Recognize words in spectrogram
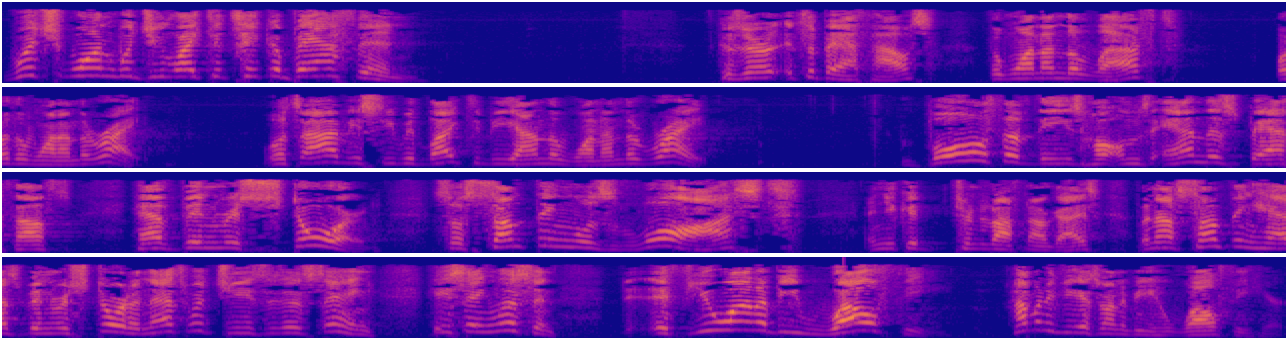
Which one would you like to take a bath in? Because it's a bathhouse. The one on the left or the one on the right? Well, it's obvious you would like to be on the one on the right. Both of these homes and this bathhouse have been restored. So something was lost, and you could turn it off now, guys, but now something has been restored. And that's what Jesus is saying. He's saying, listen, if you want to be wealthy, how many of you guys want to be wealthy here?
